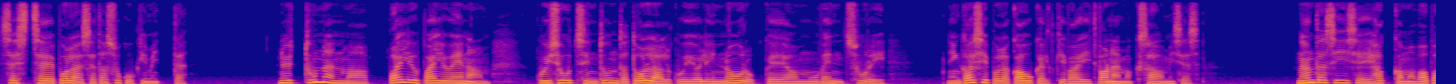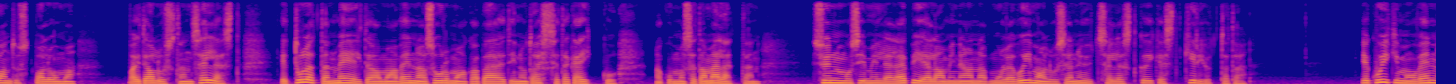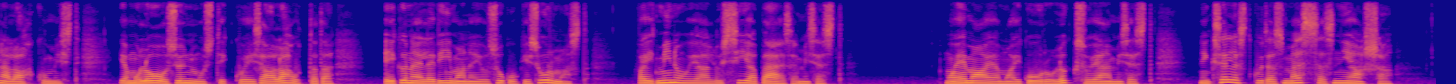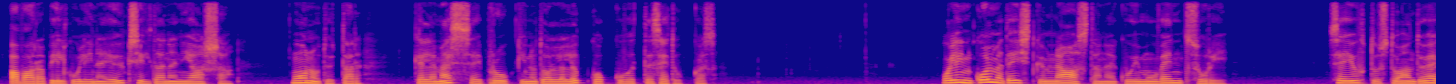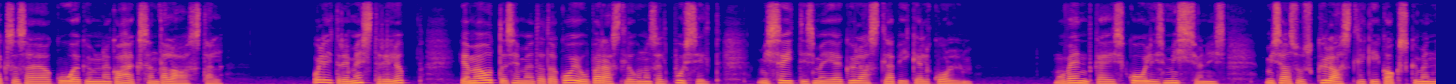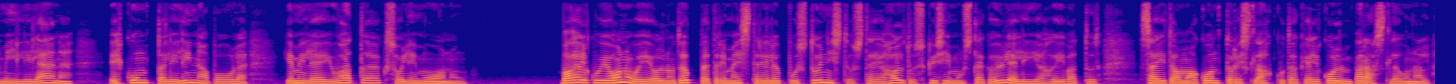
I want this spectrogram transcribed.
sest see pole seda sugugi mitte. nüüd tunnen ma palju-palju enam, kui suutsin tunda tollal, kui olin nooruke ja mu vend suri ning asi pole kaugeltki vaid vanemaks saamises. nõnda siis ei hakka ma vabandust paluma, vaid alustan sellest, et tuletan meelde oma venna surmaga päädinud asjade käiku, nagu ma seda mäletan sündmusi, mille läbielamine annab mulle võimaluse nüüd sellest kõigest kirjutada. ja kuigi mu venna lahkumist ja mu loo sündmustikku ei saa lahutada, ei kõnele viimane ju sugugi surmast, vaid minu ja Lucia pääsemisest. mu ema ja Maikuru lõksu jäämisest ning sellest, kuidas mässas Njaša, avarapilguline ja üksildane Njaša, moonutütar, kelle mäss ei pruukinud olla lõppkokkuvõttes edukas olin kolmeteistkümneaastane, kui mu vend suri. see juhtus tuhande üheksasaja kuuekümne kaheksandal aastal. oli trimestri lõpp ja me ootasime teda koju pärastlõunaselt bussilt, mis sõitis meie külast läbi kell kolm. mu vend käis koolis missionis, mis asus külast ligi kakskümmend miili lääne ehk Umtali linna poole ja mille juhatajaks oli mu onu vahel, kui onu ei olnud õppetrimestri lõpus tunnistuste ja haldusküsimustega üleliia hõivatud, sai ta oma kontorist lahkuda kell kolm pärastlõunal,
